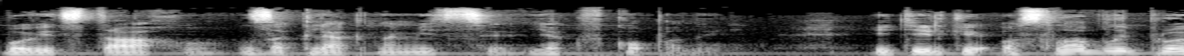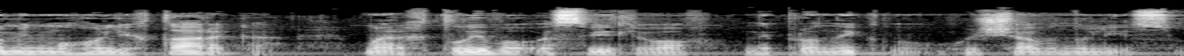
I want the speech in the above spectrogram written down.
бо від страху закляк на місці, як вкопаний. І тільки ослаблий промінь мого ліхтарика мерехтливо освітлював непроникну гущавину лісу.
